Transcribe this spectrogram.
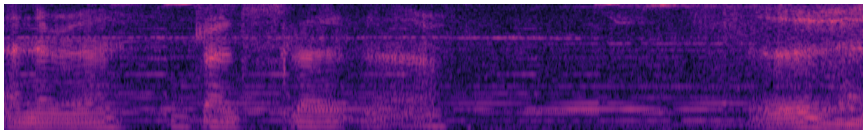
Anyway, I'm trying to sleep now. Ugh.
